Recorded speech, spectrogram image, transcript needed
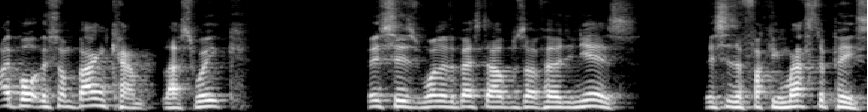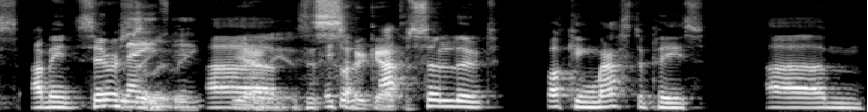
I bought this on Bandcamp last week. This is one of the best albums I've heard in years. This is a fucking masterpiece. I mean, seriously, Amazing. uh, Yeah, this is it's so an good. absolute fucking masterpiece. Um,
